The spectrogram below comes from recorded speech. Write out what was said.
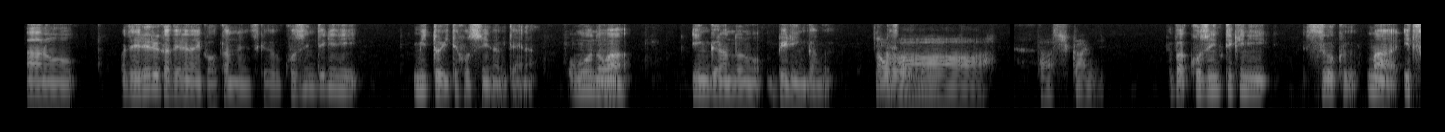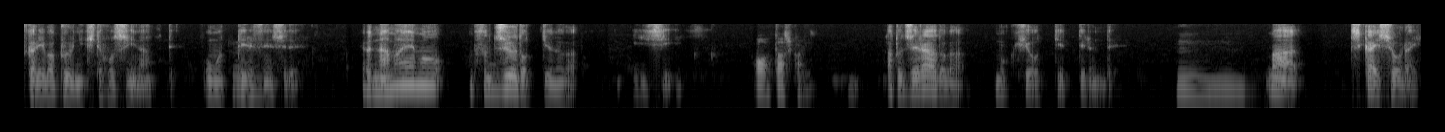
あの、出れるか出れないか分かんないんですけど、個人的に見といてほしいなみたいな思うのは、イングランドのベリンガム。ああ、確かに。やっぱ個人的にすごく、まあ、いつかリバプールに来てほしいなって思っている選手で。やっぱ名前も、その重度っていうのがいいし、あ確かに。あとジェラードが目標って言ってるんで、うん。まあ、近い将来、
